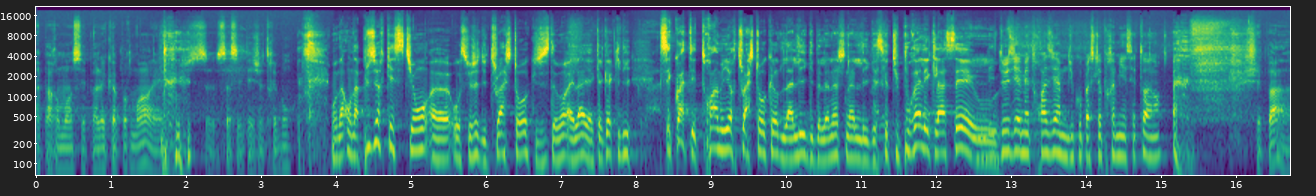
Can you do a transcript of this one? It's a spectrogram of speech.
Apparemment, ce n'est pas le cas pour moi et ça, ça c'est déjà très bon. On a, on a plusieurs questions euh, au sujet du trash talk, justement. Et là, il y a quelqu'un qui dit C'est quoi tes trois meilleurs trash talkers de la Ligue, de la National League? Est-ce que tu pourrais les classer ou... Les deuxième et troisième, du coup, parce que le premier, c'est toi, non? Je sais pas.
